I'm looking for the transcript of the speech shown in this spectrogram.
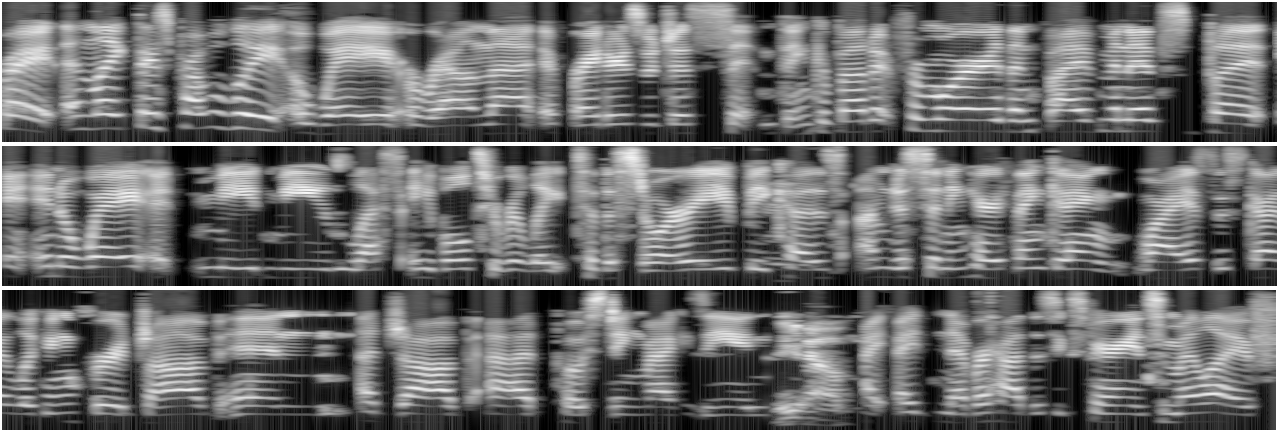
Right, and like there's probably a way around that if writers would just sit and think about it for more than five minutes, but in a way it made me less able to relate to the story because mm. I'm just sitting here thinking, why is this guy looking for a job in a job ad posting magazine? Yeah. I, I'd never had this experience in my life.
